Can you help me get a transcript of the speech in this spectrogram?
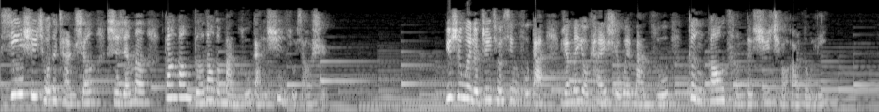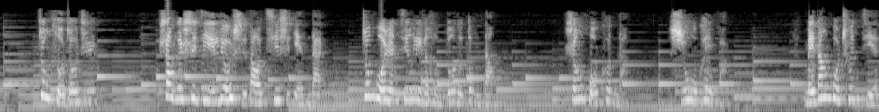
新需求的产生使人们刚刚得到的满足感迅速消失，于是为了追求幸福感，人们又开始为满足更高层的需求而努力。众所周知。上个世纪六十到七十年代，中国人经历了很多的动荡，生活困难，食物匮乏。每当过春节，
